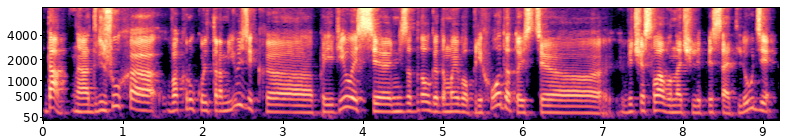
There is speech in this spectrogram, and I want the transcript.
Да, а, движуха вокруг Ultra Music э, появилась э, незадолго до моего прихода, то есть э, Вячеславу начали писать люди,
